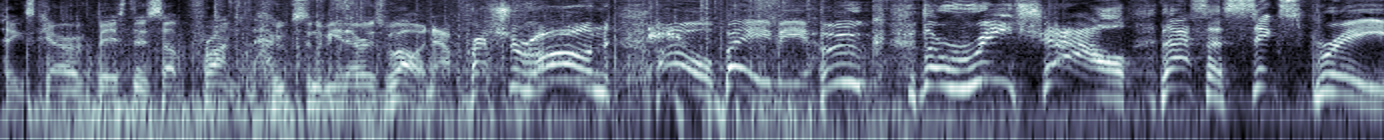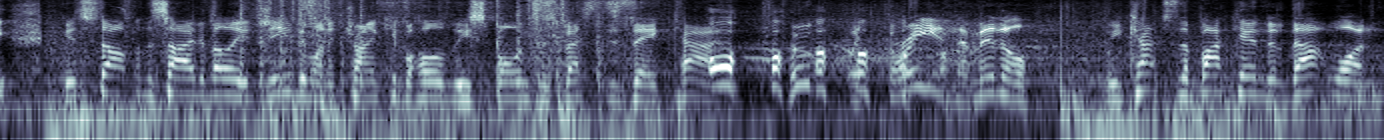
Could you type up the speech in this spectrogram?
Takes care of business up front. Huke's going to be there as well. Now pressure on! Oh, baby, Huke, the reach owl! That's a six spree. Good start for the side of LAG. They want to try and keep a hold of these spawns as best as they can. Oh. Huke with three in the middle. We catch the back end of that one.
